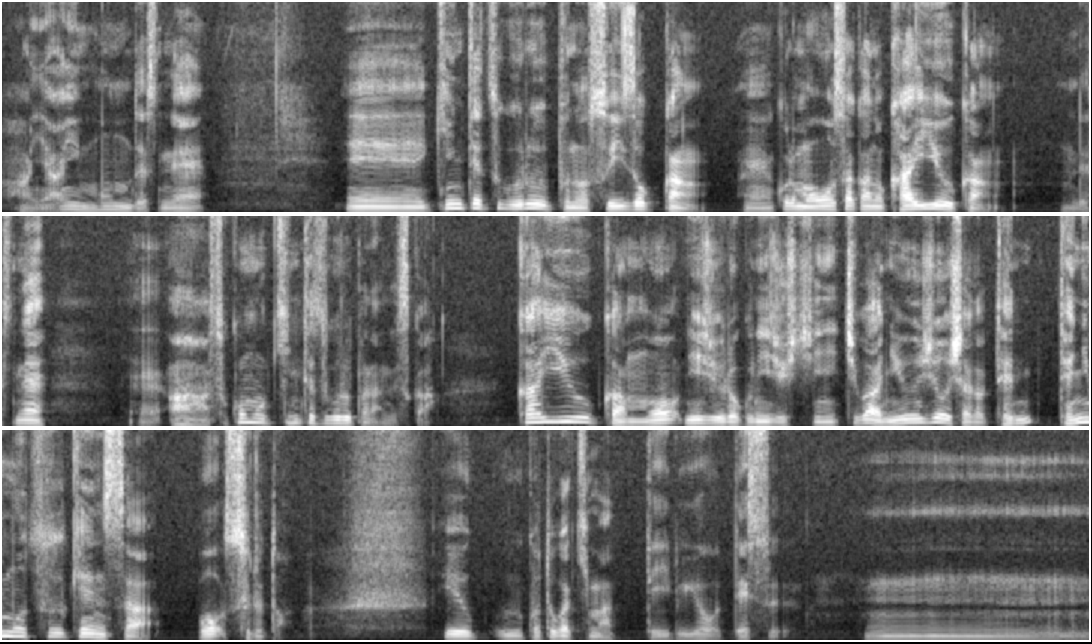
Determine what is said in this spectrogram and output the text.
早いもんですね。えー近鉄グループの水族館、えーこれも大阪の海遊館ですね。えーああそこも近鉄グループなんですか。海遊館も26、27日は入場者の手荷物検査をするということが決まっているようです。うん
